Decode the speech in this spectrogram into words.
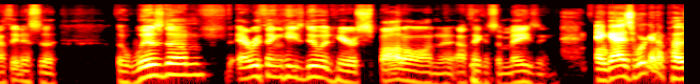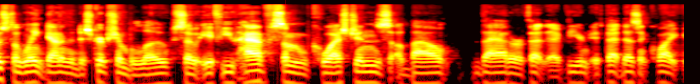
I think it's a the wisdom, everything he's doing here is spot on. I think it's amazing. And guys, we're going to post a link down in the description below. So if you have some questions about that, or if that if, you, if that doesn't quite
